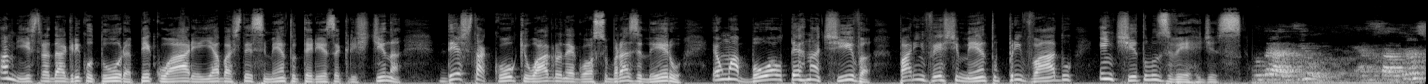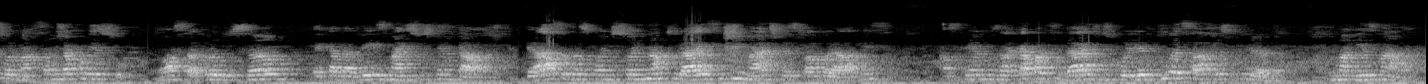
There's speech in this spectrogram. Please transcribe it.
a ministra da Agricultura, Pecuária e Abastecimento, Tereza Cristina, destacou que o agronegócio brasileiro é uma boa alternativa para investimento privado em títulos verdes. No Brasil, essa transformação já começou nossa produção é cada vez mais sustentável. Graças às condições naturais e climáticas favoráveis, nós temos a capacidade de colher duas safras por ano, numa mesma área.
